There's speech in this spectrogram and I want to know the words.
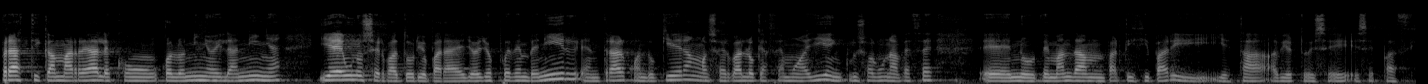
prácticas más reales con, los niños y las niñas y es un observatorio para ellos. Ellos pueden venir, entrar cuando quieran, observar lo que hacemos allí e incluso algunas veces eh, nos demandan participar y, está abierto ese, espacio.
